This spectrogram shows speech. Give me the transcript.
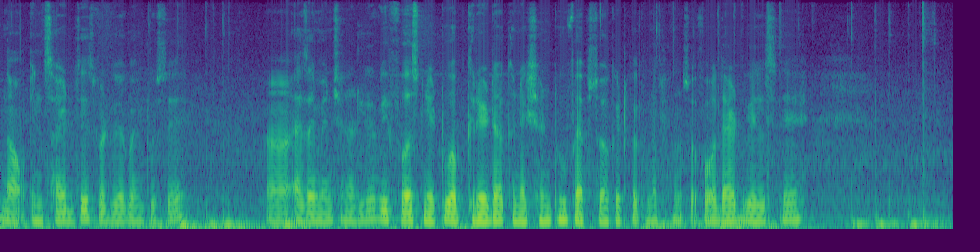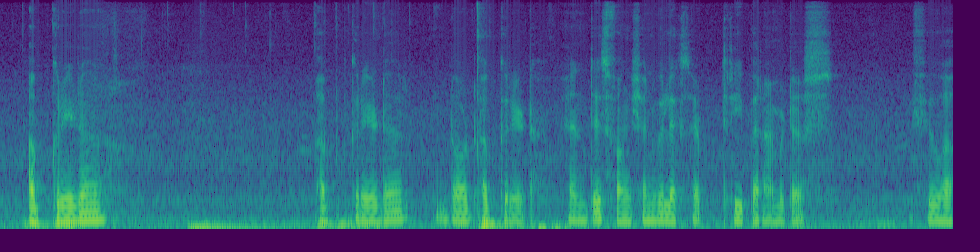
Now inside this what we are going to say uh, as I mentioned earlier we first need to upgrade our connection to WebSocket connection. So for that we'll say upgrader upgrader dot upgrade. And this function will accept three parameters. If you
